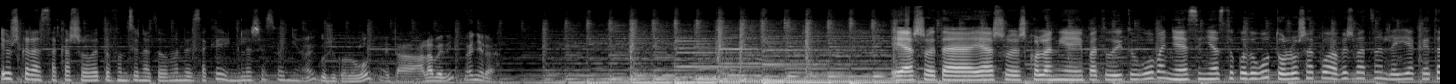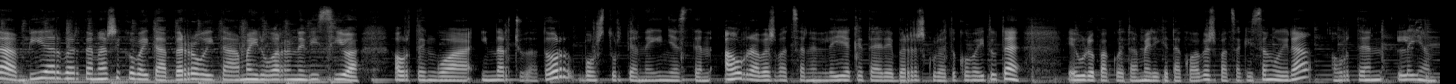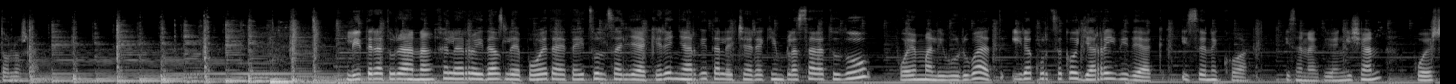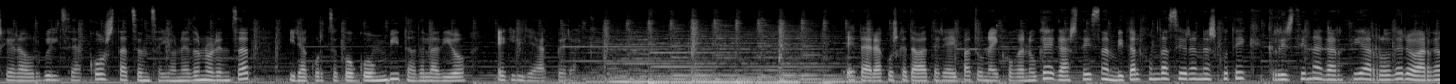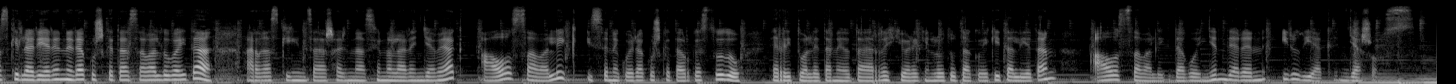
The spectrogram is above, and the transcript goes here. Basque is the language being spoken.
euskaraz akaso beto funtzionatu hemen dezake inglesez baino. Eh, ikusiko dugu eta alabedi gainera. EASO eta EASO eskolania ipatu ditugu, baina ez inaztuko dugu tolosako abesbatzen lehiak eta bihar bertan hasiko baita berrogeita amairugarren edizioa aurtengoa indartxu dator, bost urtean egin ezten aurra abesbatzaren lehiak eta ere berreskuratuko baitute, Europako eta Ameriketako abesbatzak izango dira, aurten lehian tolosan. Literaturan Angel Erro idazle poeta eta itzultzaileak ere argitaletxearekin plazaratu du poema liburu bat irakurtzeko jarraibideak izenekoa. Izenak dioen gixan, poesiara hurbiltzea kostatzen zaion edonorentzat irakurtzeko gonbita dela dio egileak berak. Eta erakusketa bat ere aipatu nahiko genuke, gazte izan Vital Fundazioaren eskutik Cristina García Rodero argazkilariaren erakusketa zabaldu baita, argazki gintza asari nazionalaren jabeak, hau zabalik izeneko erakusketa aurkeztu du, erritualetan edo eta erregioarekin lotutako ekitaldietan, hau zabalik dagoen jendearen irudiak jasoz.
